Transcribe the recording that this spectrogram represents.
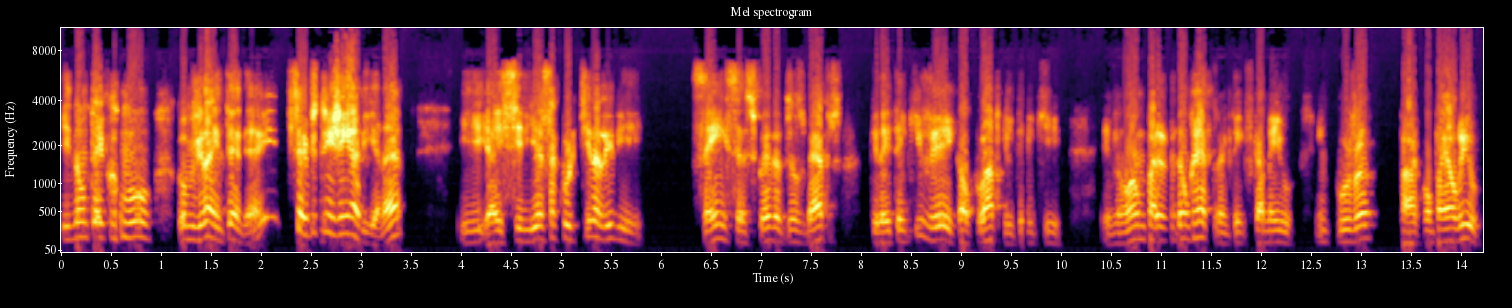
E não tem como, como virar, entende? É serviço de engenharia, né? E aí seria essa cortina ali de 100, 150, 200 metros, que daí tem que ver e calcular, porque ele tem que. Ele não é um paredão reto, né? ele tem que ficar meio em curva para acompanhar o rio.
